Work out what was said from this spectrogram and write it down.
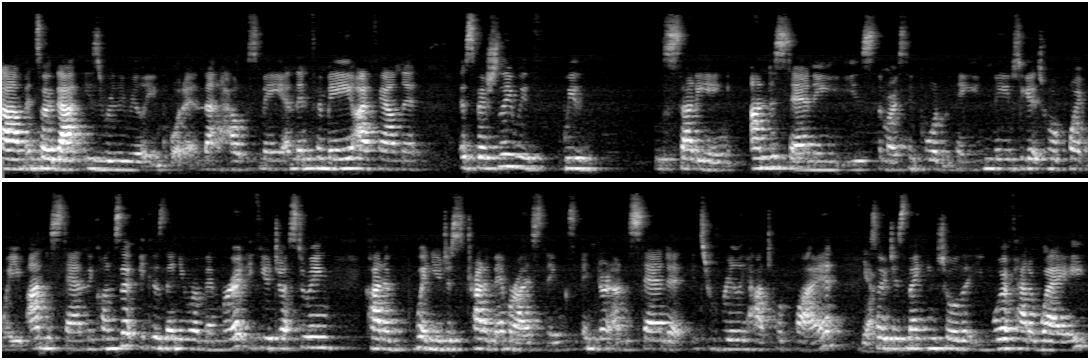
Um, and so that is really, really important, and that helps me. And then for me, I found that, especially with with studying, understanding is the most important thing. You need to get to a point where you understand the concept because then you remember it. If you're just doing kind of when you're just trying to memorize things and you don't understand it, it's really hard to apply it. Yeah. So just making sure that you work out a way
